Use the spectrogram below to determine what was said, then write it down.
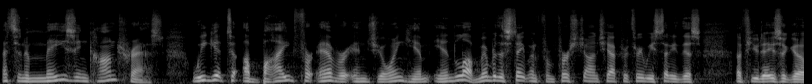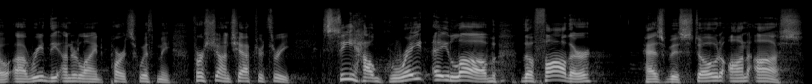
that's an amazing contrast. We get to abide forever, enjoying Him in love. Remember the statement from 1 John chapter 3? We studied this a few days ago. Uh, read the underlined parts with me. 1 John chapter 3. See how great a love the Father has bestowed on us,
